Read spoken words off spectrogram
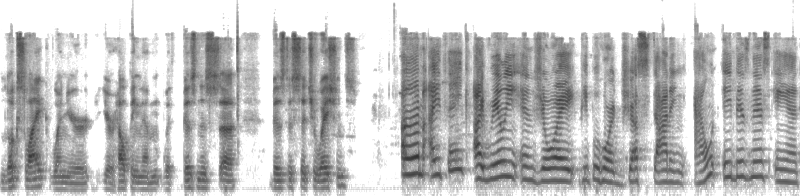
looks like when you're you're helping them with business uh, business situations? Um, I think I really enjoy people who are just starting out a business and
